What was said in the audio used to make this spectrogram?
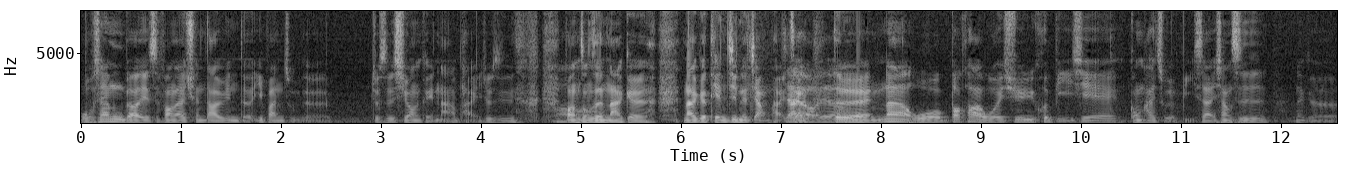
我现在目标也是放在全大运的一般组的。就是希望可以拿牌，就是帮中正拿个、哦、拿个田径的奖牌，这样对？那我包括我也去会比一些公开组的比赛，像是那个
